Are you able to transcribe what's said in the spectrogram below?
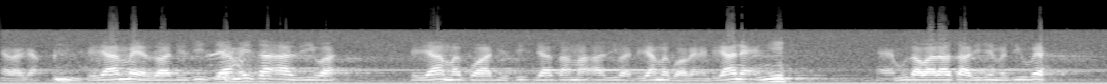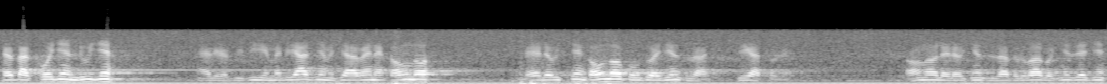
အဲဒါကြောင့်တရားမဲ့စွာပစ္စည်းရှားမိစ္ဆာအာဇီဝတရားမကွာပစ္စည်းရှားသမ္မာအာဇီဝတရားမကွာပဲနဲ့တရားနဲ့အညီအဲမူသာဝါဒစသည်ဖြင့်မပြုပဲသက်သာခိုးခြင်းလူချင်းအဲဒီလိုပြည်ပြီးမတရားခြင်းမကြဘဲနဲ့ကောင်းသောလေလုံချင်းကောင်းသောပုံသွယ်ခြင်းဆိုတာဒီကဆိုတယ်ကောင်းသောလေလုံချင်းဆိုတာသူတစ်ပါးကိုညှင်းဆဲခြင်း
